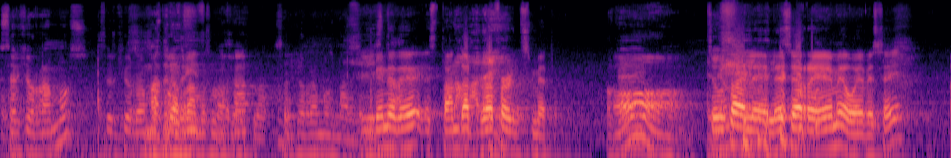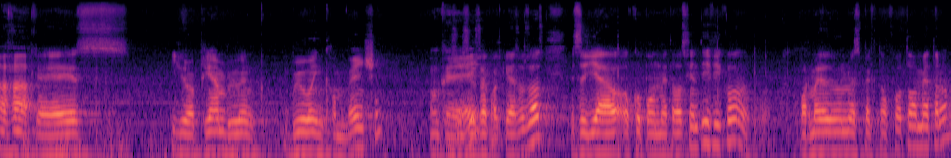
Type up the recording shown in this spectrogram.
Sergio Ramos. Sergio Ramos Madrid. Madrid. Ramos Madrid, Ajá. no. Sergio Ramos Madrid. Viene de Standard Madrid. Reference Method. Oh, Se usa el, el SRM o EBC, ajá. que es European Brewing, Brewing Convention. Ok. Si se usa cualquiera de esos dos. Ese ya ocupa un método científico por medio de un espectrofotómetro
